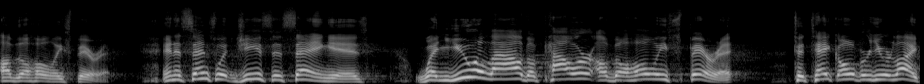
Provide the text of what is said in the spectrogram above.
of the Holy Spirit. In a sense, what Jesus is saying is when you allow the power of the Holy Spirit to take over your life,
